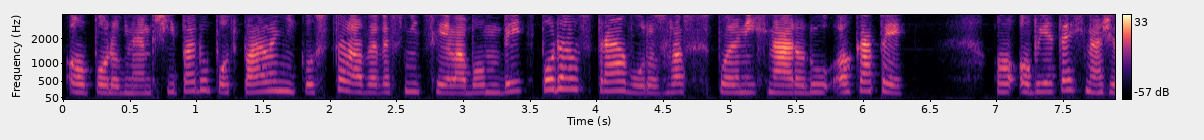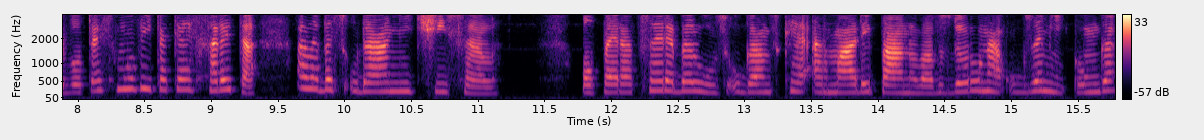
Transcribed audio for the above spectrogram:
O podobném případu podpálení kostela ve vesnici Labomby podal zprávu rozhlas Spojených národů Okapy. O obětech na životech mluví také Charita, ale bez udání čísel. Operace rebelů z uganské armády pánova vzdoru na území Konga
